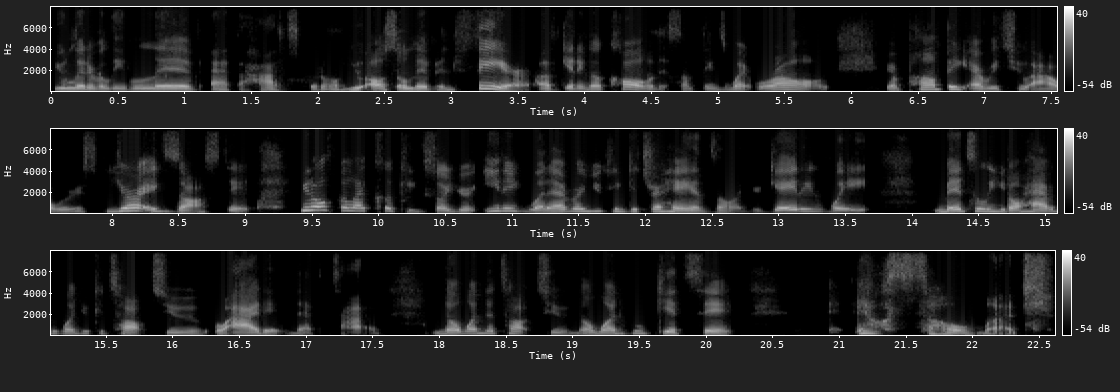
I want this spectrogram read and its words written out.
You literally live at the hospital. You also live in fear of getting a call that something's went wrong. You're pumping every two hours. You're exhausted. You don't feel like cooking, so you're eating whatever you can get your hands on. You're gaining weight mentally you don't have anyone you can talk to. Well i didn't at the time. No one to talk to. No one who gets it. It was so much.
